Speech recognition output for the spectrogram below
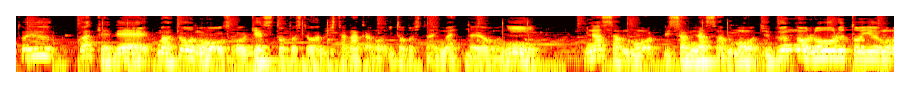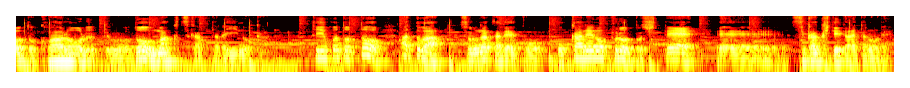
というわけで、まあ今日のそのゲストとしてお呼びした中の意図としては今言ったように、皆さんも、リスナーの皆さんも自分のロールというものとコアロールっていうものをどううまく使ったらいいのかっていうことと、あとはその中でこう、お金のプロとして、えー、せっかく来ていただいたので、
